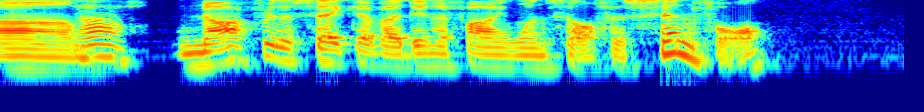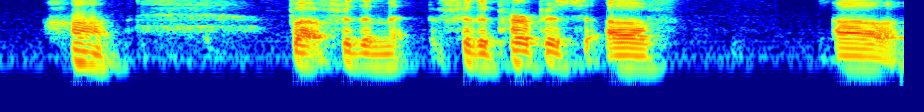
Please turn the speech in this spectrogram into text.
Um, oh. Not for the sake of identifying oneself as sinful, huh, but for the for the purpose of uh,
